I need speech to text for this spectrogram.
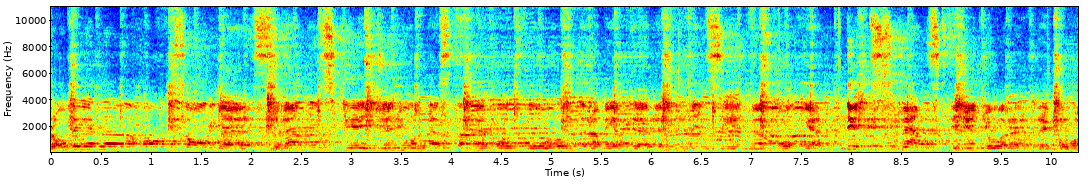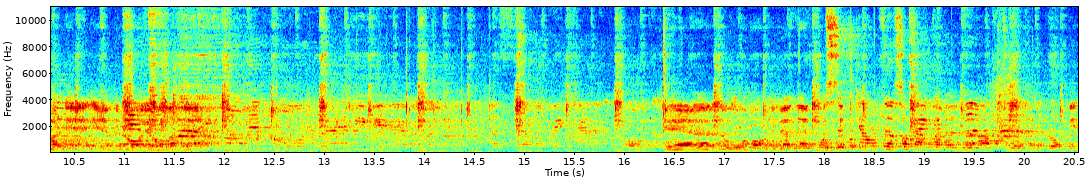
Robin Hansson, svensk juniormästare på 200 meter frisim och ett nytt svenskt juniorrekord. Det är bra Eh, då har vi väl Bosse på kanten som väntar nu att eh, Robin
